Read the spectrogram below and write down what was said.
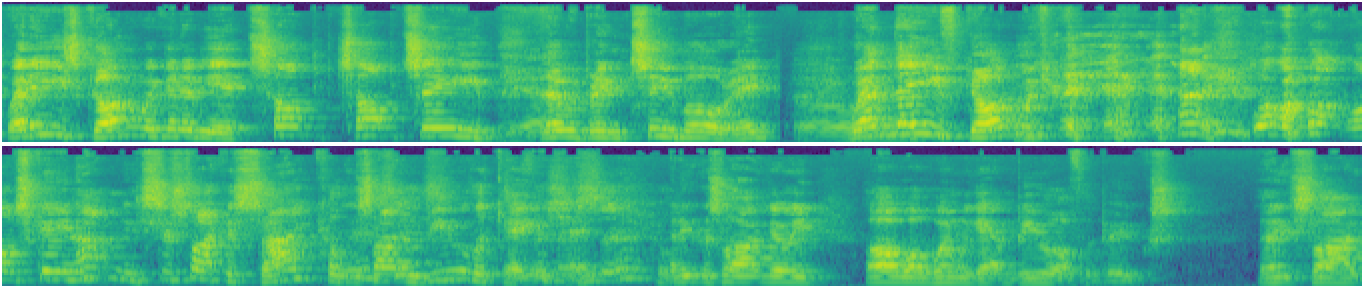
when he's gone, we're going to be a top, top team. Yeah. Then we bring two more in. Oh, when wow. they've gone, we're gonna... what, what, what's going to happen? It's just like a cycle. It's It like when is. Imbula came It's a in, circle. and it was like going, oh, well, when we get Imbula off the books, then it's like,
